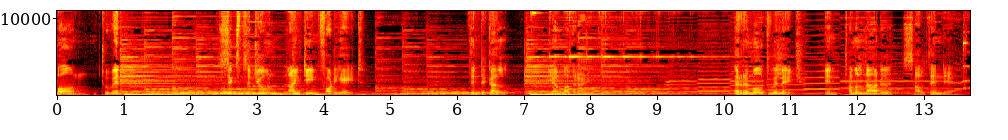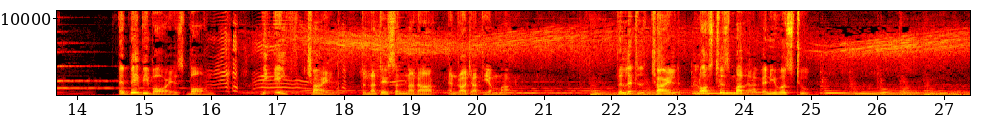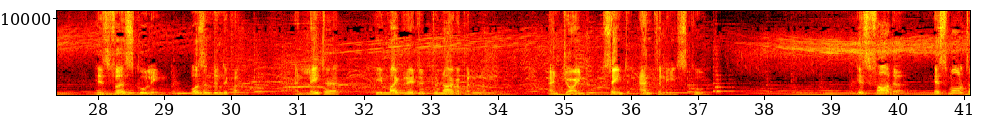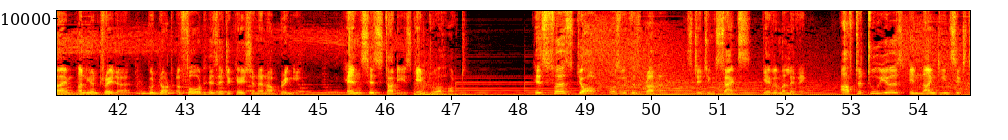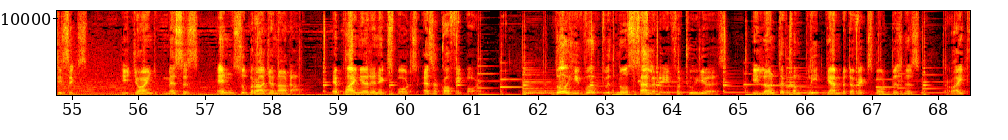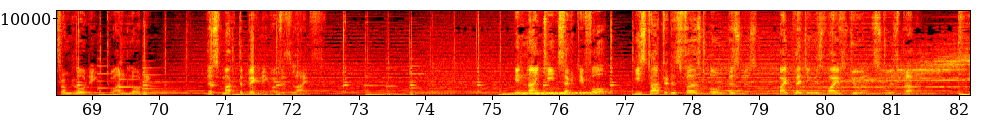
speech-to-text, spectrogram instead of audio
Born to Win. 6th June 1948. Dindigul, near Madurai. A remote village in Tamil Nadu, South India. A baby boy is born, the eighth child to Natesan Nadar and Rajathi Ammar. The little child lost his mother when he was two. His first schooling was in Dindigul, and later he migrated to Nagapattinam and joined St. Anthony's School. His father, a small time onion trader, could not afford his education and upbringing. Hence, his studies came to a halt. His first job was with his brother. Stitching sacks gave him a living. After two years in 1966, he joined Messrs. N. Subbaraja Nadar, a pioneer in exports as a coffee boy. Though he worked with no salary for two years, he learnt the complete gambit of export business right from loading to unloading. This marked the beginning of his life. In 1974, he started his first own business by pledging his wife's jewels to his brother.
